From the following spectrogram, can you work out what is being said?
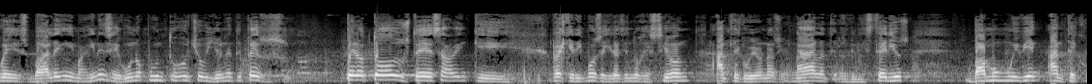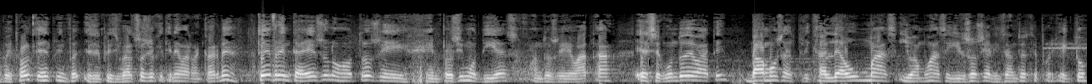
pues valen, imagínense, 1.8 billones de pesos. Pero todos ustedes saben que requerimos seguir haciendo gestión ante el gobierno nacional, ante los ministerios. Vamos muy bien ante Ecopetrol, que es el, principal socio que tiene Barranca Bermeja. Entonces, frente a eso, nosotros eh, en próximos días, cuando se debata el segundo debate, vamos a explicarle aún más y vamos a seguir socializando este proyecto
